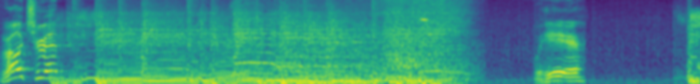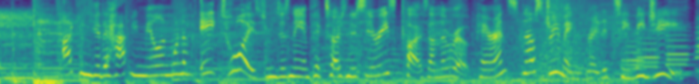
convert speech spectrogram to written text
Road trip. We're here. I can get a Happy Meal and one of eight toys from Disney and Pixar's new series, Cars on the Road. Parents, now streaming, rated TVG.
